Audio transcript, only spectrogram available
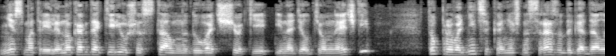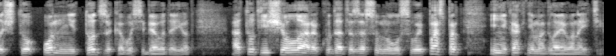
не смотрели. Но когда Кирюша стал надувать щеки и надел темные очки, то проводница, конечно, сразу догадалась, что он не тот, за кого себя выдает. А тут еще Лара куда-то засунула свой паспорт и никак не могла его найти.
